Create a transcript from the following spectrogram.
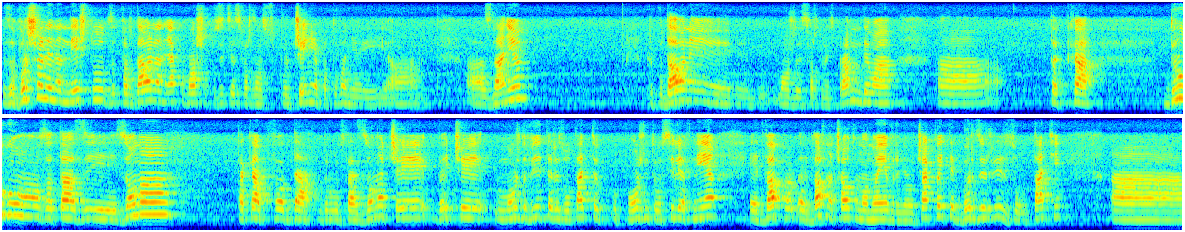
завършване на нещо, затвърждаване на някаква ваша позиция, свързана с обучение, пътувания и а, а, знания. Преподаване може да е свързано и с правни дела. А, така. Друго за тази зона, така, да, друго за тази зона, че вече може да видите резултатите от положените усилия в нея едва, едва в началото на ноември. Не очаквайте бързи резултати а,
